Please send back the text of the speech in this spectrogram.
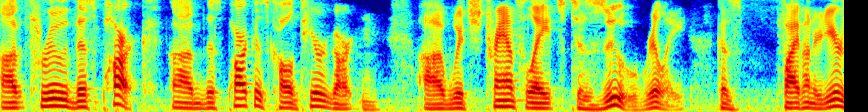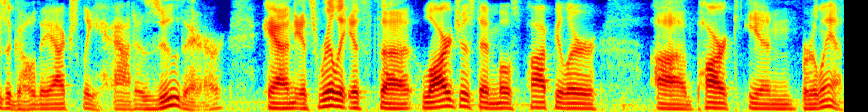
uh, through this park. Um, this park is called Tiergarten, uh, which translates to zoo, really, because 500 years ago, they actually had a zoo there. And it's really, it's the largest and most popular uh, park in Berlin.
